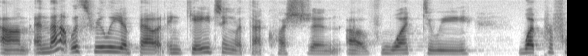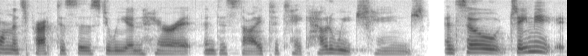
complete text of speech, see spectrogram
Um, and that was really about engaging with that question of what do we, what performance practices do we inherit and decide to take? How do we change? And so Jamie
